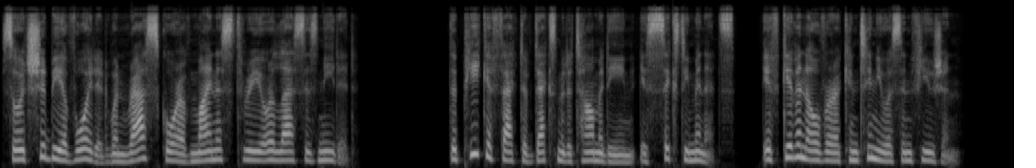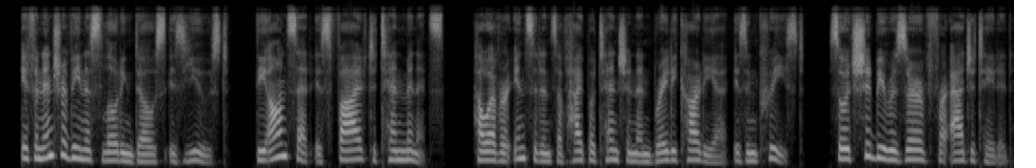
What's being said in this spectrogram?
so it should be avoided when RASS score of minus 3 or less is needed. The peak effect of dexmedetomidine is 60 minutes, if given over a continuous infusion. If an intravenous loading dose is used, the onset is 5 to 10 minutes, however incidence of hypotension and bradycardia is increased, so it should be reserved for agitated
